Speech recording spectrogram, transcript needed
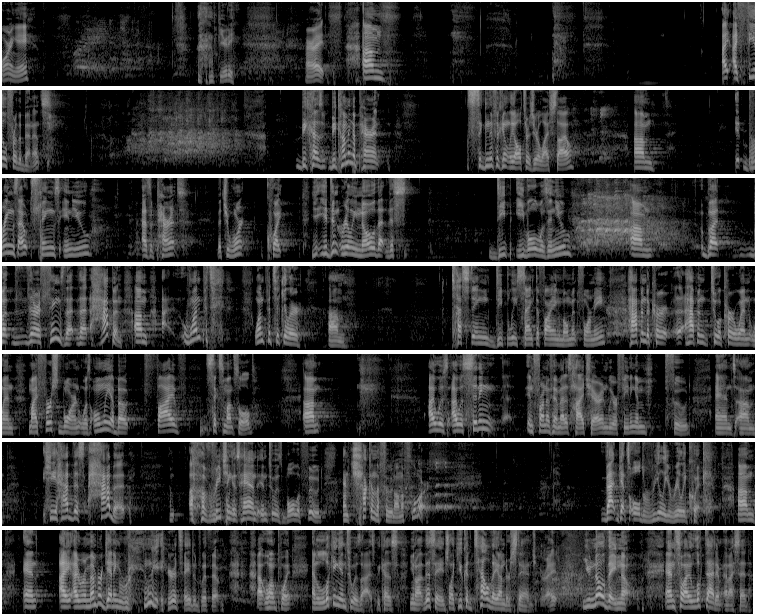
Morning, eh? Beauty. All right. Um, I, I feel for the Bennetts. because becoming a parent significantly alters your lifestyle. Um, it brings out things in you as a parent that you weren't quite, you, you didn't really know that this deep evil was in you. Um, but, but there are things that, that happen. Um, one, one particular um, testing, deeply sanctifying moment for me happened, occur, uh, happened to occur when, when my firstborn was only about five, six months old. Um, I, was, I was sitting in front of him at his high chair, and we were feeding him food. And um, he had this habit of reaching his hand into his bowl of food and chucking the food on the floor. That gets old really, really quick. Um, and I, I remember getting really irritated with him at one point and looking into his eyes because, you know, at this age, like you could tell they understand you, right? you know they know. And so I looked at him and I said,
